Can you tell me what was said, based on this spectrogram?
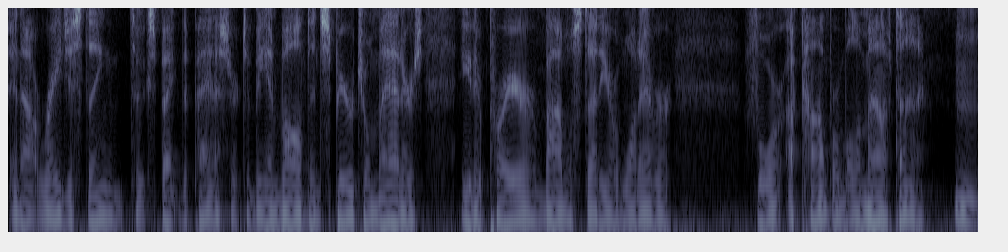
an outrageous thing to expect the pastor to be involved in spiritual matters, either prayer, Bible study, or whatever for a comparable amount of time. Mm.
